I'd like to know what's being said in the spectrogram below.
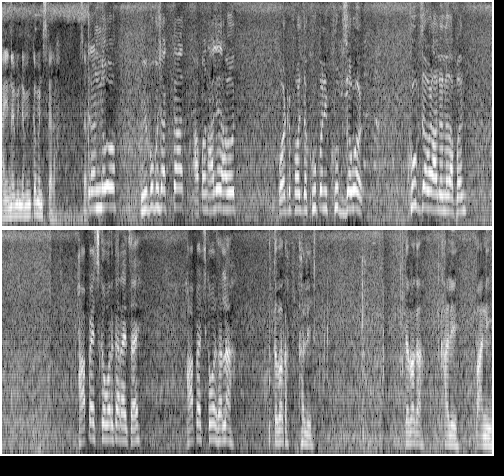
आणि नवीन नवीन कमेंट्स करा. मित्रांनो तुम्ही बघू शकतात आपण आले आहोत वॉटरफॉलचा खूप आणि खूप जवळ खूप जवळ आलेलो आपण. हा पॅच कवर करायचा आहे. हा पॅच कवर झाला तर बघा खाली. ते बघा खाली पाणी.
